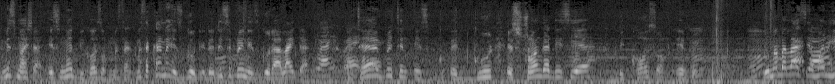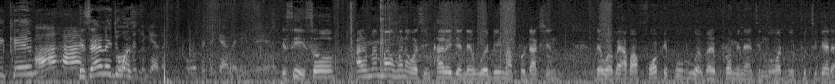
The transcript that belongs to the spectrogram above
Miss Marsha, it's not because of Mr. Mr. Connor is good. The discipline is good. I like that. right, right. But everything is go- uh, good, is stronger this year because of Avery. Mm-hmm. Remember last year when he came? Uh huh. His energy was- it together. He pulled it together. He did. You see, so I remember when I was in college and then we were doing my production, there were about four people who were very prominent in what we put together.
